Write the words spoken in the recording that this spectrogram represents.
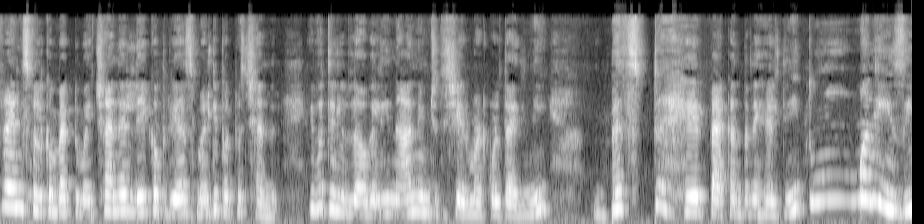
Friends welcome back to my channel Lekha Priya's multipurpose channel ಇವತ್ತಿನ ಬ್ಲಾಗಲ್ಲಿ ನಾನು ನಿಮ್ಮ ಜೊತೆ ಶೇರ್ ಮಾಡ್ಕೊಳ್ತಾ ಇದ್ದೀನಿ. ಬೆಸ್ಟ್ ಹೇರ್ ಪ್ಯಾಕ್ ಅಂತಲೇ ಹೇಳ್ತೀನಿ. ತುಂಬಾ ಈಸಿ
